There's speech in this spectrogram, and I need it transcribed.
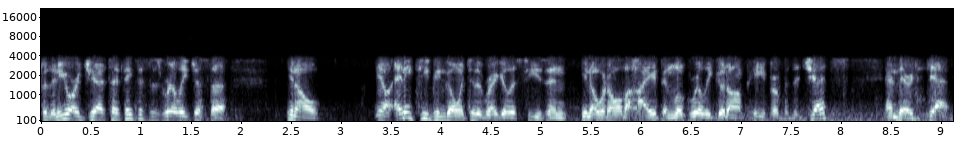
for the New York Jets, I think this is really just a, you know, you know, any team can go into the regular season, you know, with all the hype and look really good on paper, but the Jets and their depth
